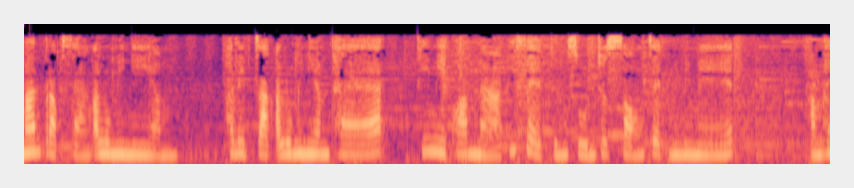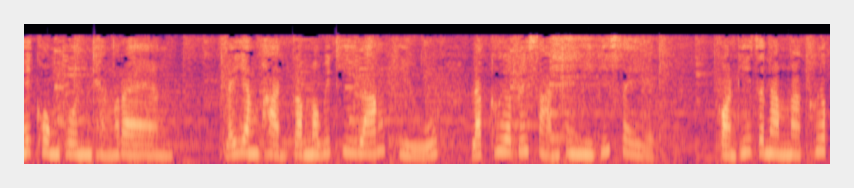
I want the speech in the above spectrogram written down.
ม่านปรับแสงอลูมิเนียม ผลิตจากอลูมิเนียมแท้ที่มีความหนาพิเศษถึง 0.27 มิลลิเมตรทำให้คงทนแข็งแรง และยังผ่านกรรมวิธีล้างผิว และเคลือบด้วยสารเคมีพิเศษ ก่อนที่จะนำมาเคลือบ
